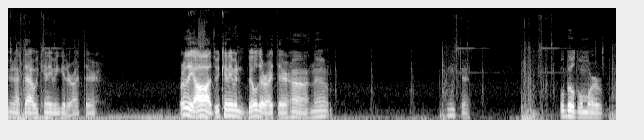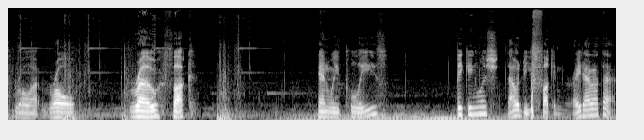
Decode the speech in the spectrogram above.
Even at that, we can't even get it right there. What are the odds? We can't even build it right there, huh? No. Okay. We'll build one more roll out, roll row. Fuck. Can we please speak English? That would be fucking great. How about that?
